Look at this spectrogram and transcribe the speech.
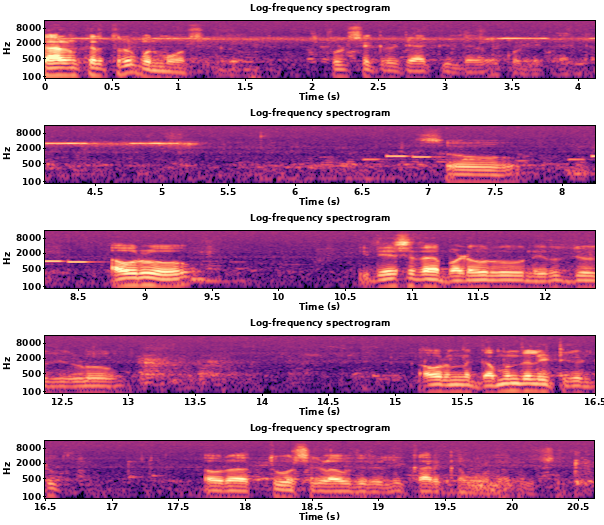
ಕಾರಣಕರ್ತರು Manmohan Singh. Food security act ಇಲ್ಲದೆ ಕೊಡಲಿಕ್ಕೆ ಸೊ ಅವರು ಈ ದೇಶದ ಬಡವರು, ನಿರುದ್ಯೋಗಿಗಳು, ಅವರನ್ನು ಗಮನದಲ್ಲಿ ಇಟ್ಟುಕೊಂಡು ಅವರ ಹತ್ತು ವರ್ಷಗಳ ಅವಧಿಯಲ್ಲಿ ಕಾರ್ಯಕ್ರಮವನ್ನು ರೂಪಿಸಿದರು.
